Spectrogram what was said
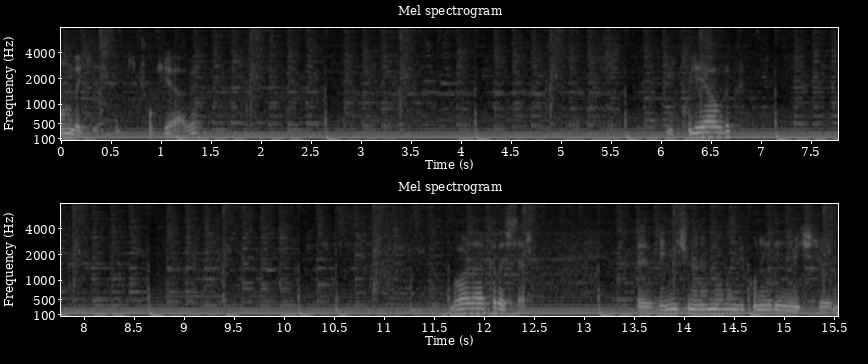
Onu da kestik. Çok iyi abi. İlk kuleyi aldık. Bu arada arkadaşlar e, benim için önemli olan bir konuya değinmek istiyorum.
